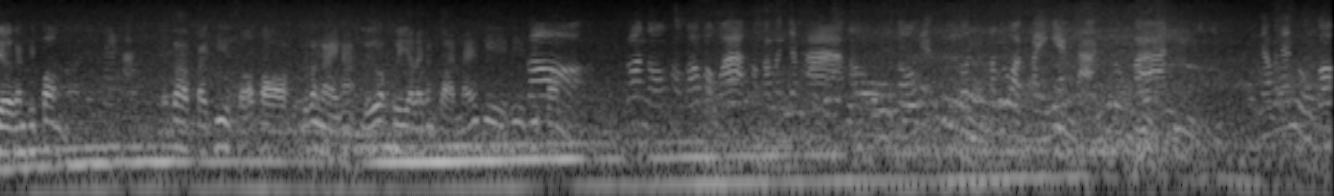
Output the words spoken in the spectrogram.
เจอกันที่ป้อม ใช่ค่ะ แล้วก็ไปที่สพหรือว่าไงฮะ หรือว่าคุยอะไรกันก่อนไหมที่ที่ก็ที่ป้อม ก็น้องเขาก็บอกว่าเขากำลังจะพาเอาน้องเนี่ยขึ้นรถตำรวจไปแยกสารที่โรงพยาบาล แล้ววันนั้นหนูก็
